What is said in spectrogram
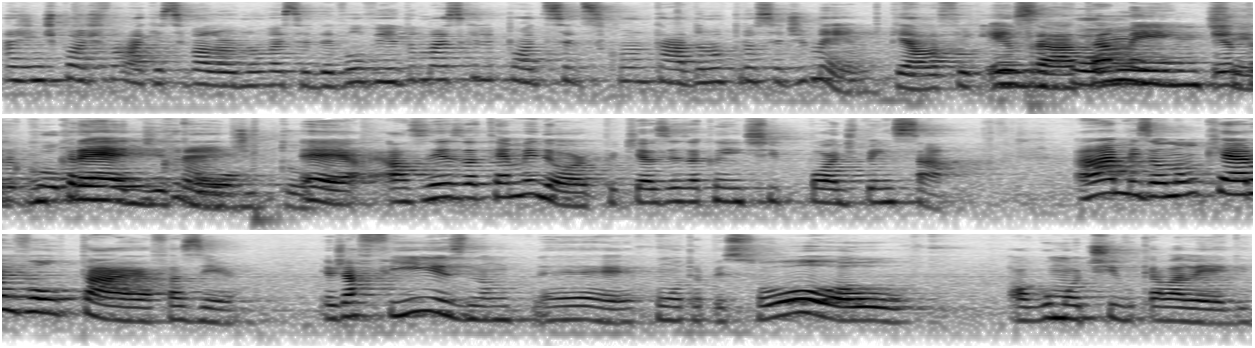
a gente pode falar que esse valor não vai ser devolvido, mas que ele pode ser descontado no procedimento, que ela fica entra Exatamente. como, entra um como crédito. um crédito. É, às vezes até melhor, porque às vezes a cliente pode pensar: ah, mas eu não quero voltar a fazer. Eu já fiz não, é, com outra pessoa ou algum motivo que ela alegue.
